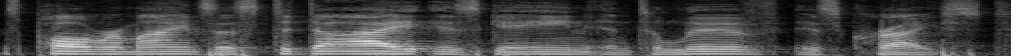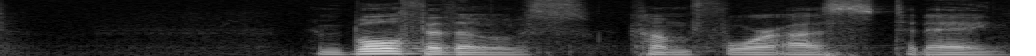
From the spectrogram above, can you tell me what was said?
As Paul reminds us, to die is gain and to live is Christ. And both of those come for us today.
